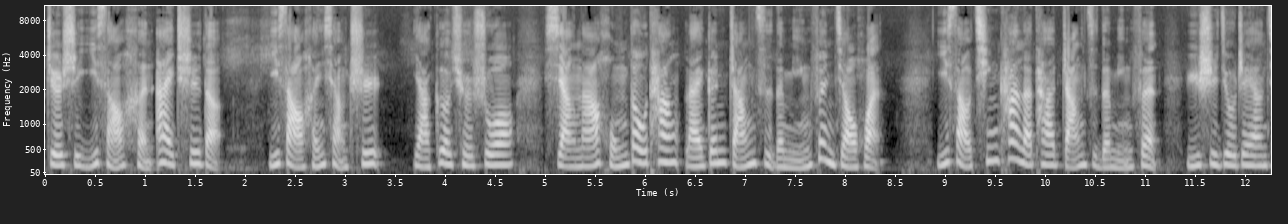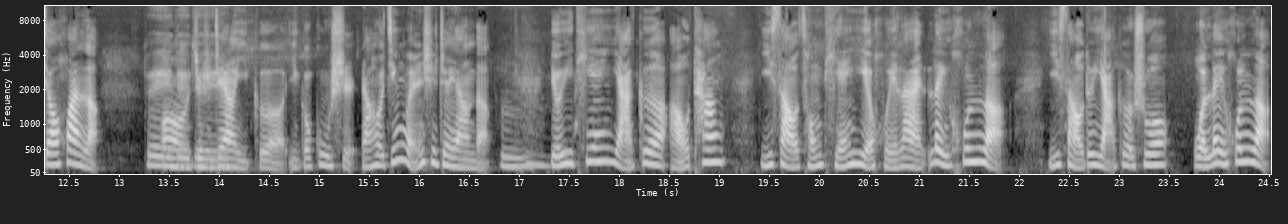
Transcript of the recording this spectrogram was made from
这是姨嫂很爱吃的。姨嫂很想吃，雅各却说想拿红豆汤来跟长子的名分交换。姨嫂轻看了他长子的名分，于是就这样交换了。对对哦，就是这样一个一个故事。然后经文是这样的：嗯有一天，雅各熬汤，姨嫂从田野回来，累昏了。姨嫂对雅各说：“我累昏了，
